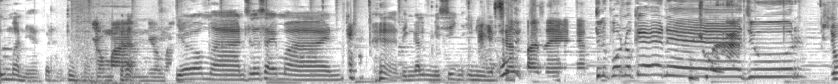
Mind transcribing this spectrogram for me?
Tuman ya, padahal Tuman. Yoman, yoman. Yo man, selesai man. Tinggal misi ini. Siapa sih? telepono kene, jur. Yo,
